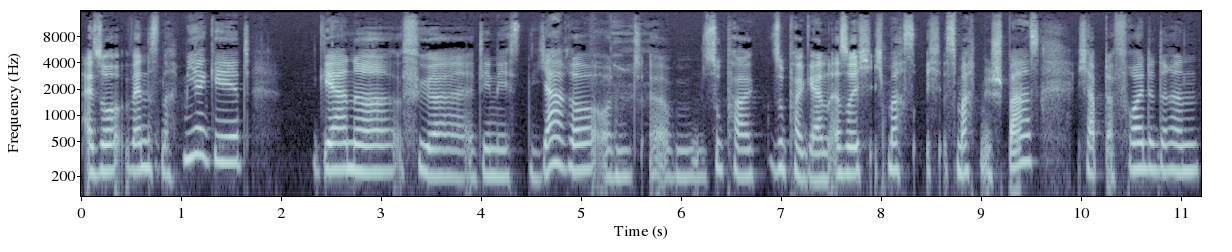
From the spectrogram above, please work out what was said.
Also, wenn es nach mir geht, gerne für die nächsten Jahre und ähm, super, super gern. Also ich, ich mach's, ich, es macht mir Spaß, ich habe da Freude dran.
